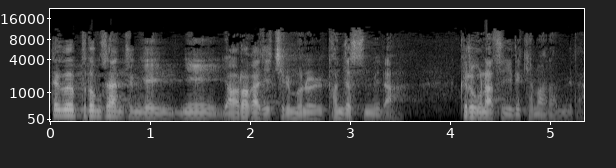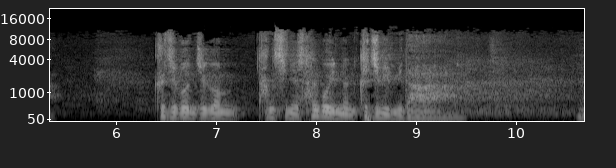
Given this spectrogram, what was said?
그 부동산 중개인이 여러 가지 질문을 던졌습니다. 그러고 나서 이렇게 말합니다. 그 집은 지금 당신이 살고 있는 그 집입니다. 예.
